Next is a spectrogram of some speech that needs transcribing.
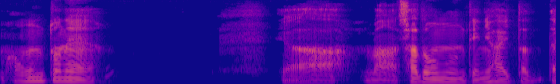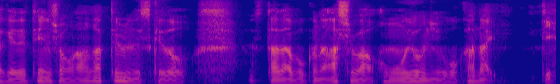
まあ、ほんとね、いやー、まあ、シャドウムーン手に入っただけでテンションが上がってるんですけど、ただ僕の足は思うように動かないっていう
